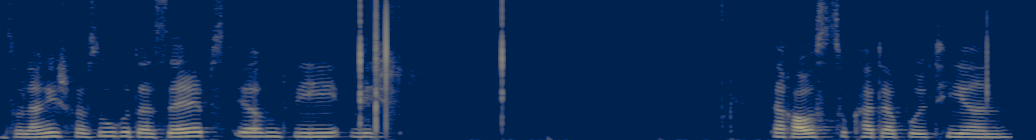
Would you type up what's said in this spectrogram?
Und solange ich versuche, da selbst irgendwie mich daraus zu katapultieren,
